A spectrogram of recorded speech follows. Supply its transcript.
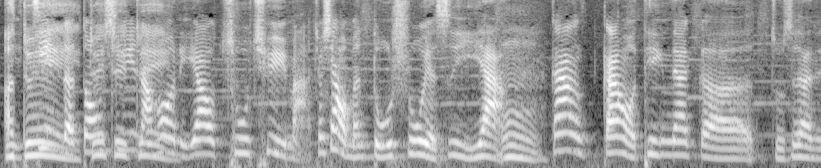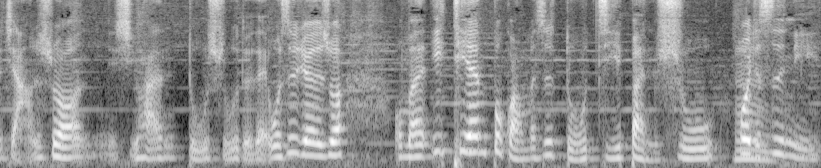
啊，对，进的东西，然后你要出去嘛。就像我们读书也是一样。嗯，刚刚刚我听那个主持人讲，就说你喜欢读书，对不对？我是觉得说。我们一天不管我们是读几本书，或者是你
